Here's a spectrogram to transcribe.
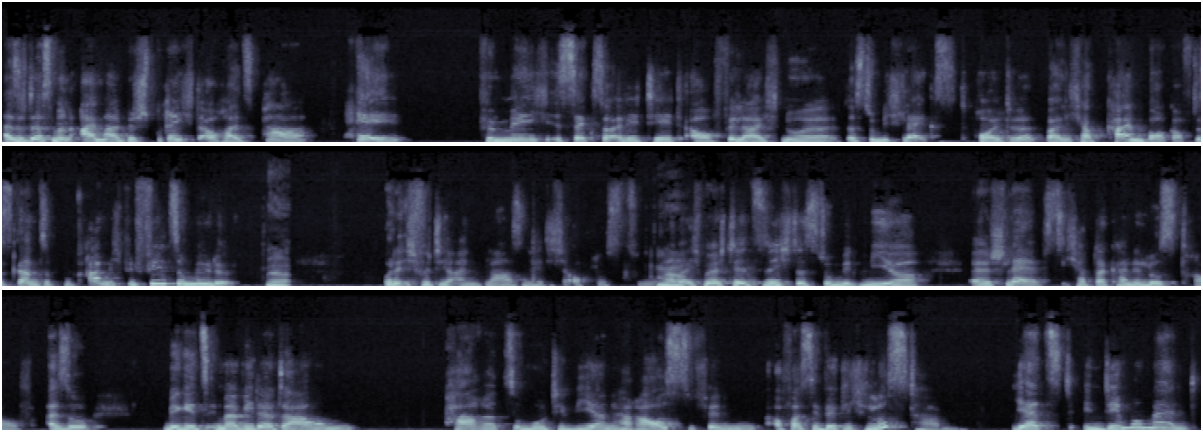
Also, dass man einmal bespricht, auch als Paar, hey, für mich ist Sexualität auch vielleicht nur, dass du mich leckst heute, weil ich habe keinen Bock auf das ganze Programm. Ich bin viel zu müde. Ja. Oder ich würde dir einen blasen, hätte ich auch Lust zu. Ja. Aber ich möchte jetzt nicht, dass du mit mir äh, schläfst. Ich habe da keine Lust drauf. Also mir geht es immer wieder darum, Paare zu motivieren, herauszufinden, auf was sie wirklich Lust haben. Jetzt, in dem Moment,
